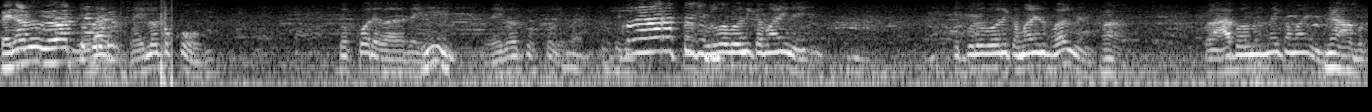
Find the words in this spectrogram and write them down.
પહેલાનો વ્યવહાર તો વ્યવહાર તો કો ચોખ્ખો વ્યવહાર રહેલો ચોખ્ખો વ્યવહાર. પૂર્વભાવની કમાણી ને એ પૂર્વભાવની કમાણીનું ફળ ને? હા. પણ આ ભાવનું નહીં કમાય ને. આ ભાવ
